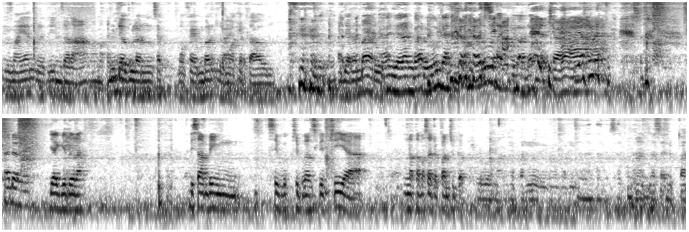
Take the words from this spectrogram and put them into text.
Lumayan berarti. Udah lama makanya. udah bulan Sep- November udah mau akhir tahun. Ajaran baru. Ajaran baru udah. Ya udah. Aduh, ya gitulah. Di samping sibuk sibukan skripsi ya menata masa depan juga perlu emang. Ya perlu, ya, perlu. Nah, masa depan.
